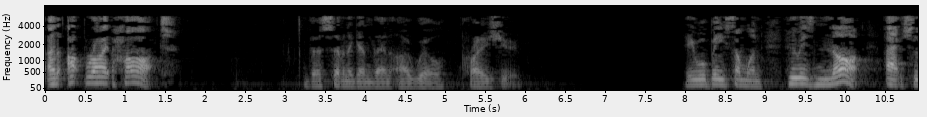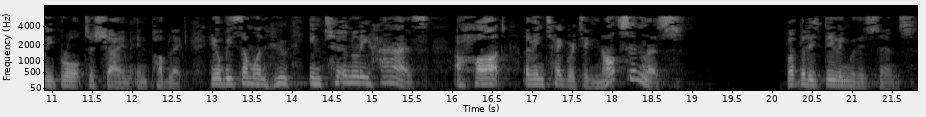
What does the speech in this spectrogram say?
an upright heart. Verse 7 again, Then I will praise you. He will be someone who is not actually brought to shame in public. He'll be someone who internally has a heart of integrity, not sinless, but that is dealing with his sins.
